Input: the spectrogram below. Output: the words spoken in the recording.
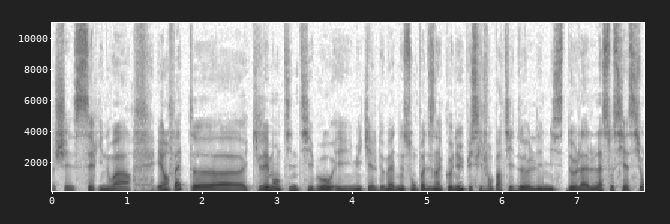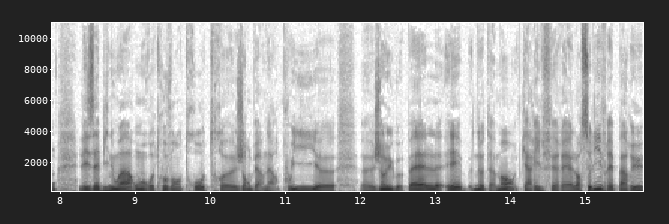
chez Série Noire. Et en fait, Clémentine Thiebaud et Michael Demède ne sont pas des inconnus puisqu'ils font partie de l'association Les Habits Noirs où on retrouve entre autres euh, Jean-Bernard Puy, euh, euh, Jean-Hugo Pell et notamment Caril Ferret. Alors ce livre est paru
